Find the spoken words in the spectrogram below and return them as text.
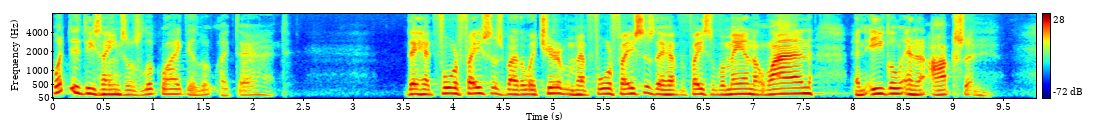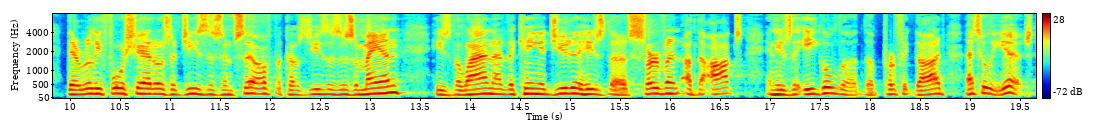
What did these angels look like? They look like that. They had four faces. By the way, cherubim have four faces. They have the face of a man, a lion, an eagle, and an oxen. They're really foreshadows of Jesus himself because Jesus is a man. He's the lion of the king of Judah. He's the servant of the ox, and he's the eagle, the, the perfect God. That's who he is.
